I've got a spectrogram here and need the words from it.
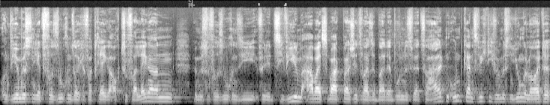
und wir müssen jetzt versuchen, solche Verträge auch zu verlängern. Wir müssen versuchen, sie für den zivilen Arbeitsmarkt beispielsweise bei der Bundeswehr zu halten. Und ganz wichtig, wir müssen junge Leute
